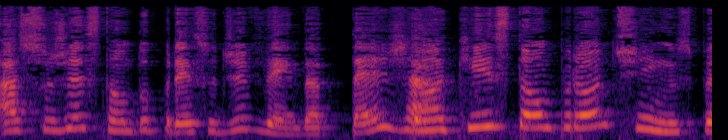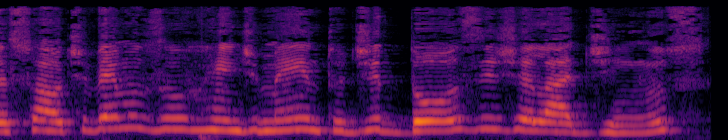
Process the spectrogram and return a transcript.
a sugestão do preço de venda. Até já! Então, aqui estão prontinhos, pessoal. Tivemos um rendimento de 12 geladinhos.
